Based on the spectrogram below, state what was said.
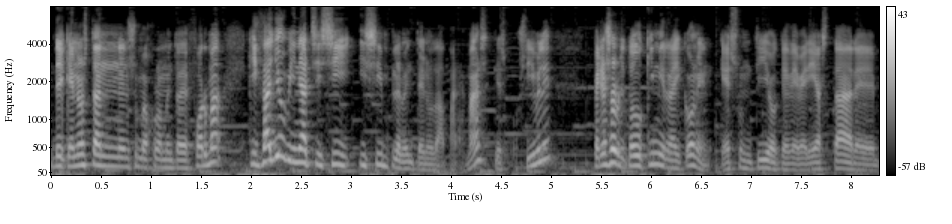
de que no están en su mejor momento de forma. Quizá Giovinacci sí y simplemente no da para más, que es posible. Pero sobre todo Kimi Raikkonen, que es un tío que debería estar... Eh,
